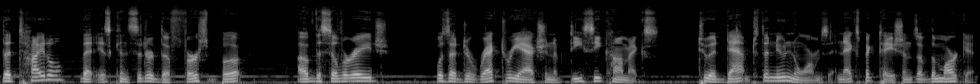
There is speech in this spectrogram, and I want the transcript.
The title that is considered the first book of the Silver Age was a direct reaction of DC Comics to adapt to the new norms and expectations of the market.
